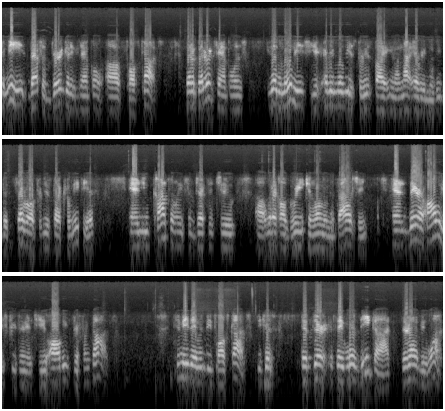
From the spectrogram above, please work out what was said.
to me, that's a very good example of false gods. But a better example is you know the movies. You, every movie is produced by you know not every movie, but several are produced by Prometheus, and you constantly subjected to uh, what I call Greek and Roman mythology, and they're always presenting to you all these different gods. To me, they would be false gods because if they're if they were the god, there'd only be one.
